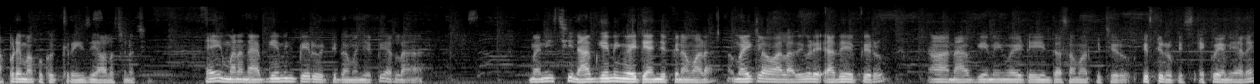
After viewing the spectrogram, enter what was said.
అప్పుడే మాకు ఒక క్రేజీ ఆలోచన వచ్చింది. ఏ మన నాప్ గేమింగ్ పేరు పెట్టిద్దామని చెప్పి అట్లా మనీ ఇచ్చి నాప్ గేమింగ్ వైటి అని చెప్పినమాట మైక్లో వాళ్ళు అది కూడా అదే చెప్పారు నాప్ గేమింగ్ వైటి ఇంత సమర్పించారు ఫిఫ్టీ రూపీస్ ఎక్కువ ఏమి చేయాలి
